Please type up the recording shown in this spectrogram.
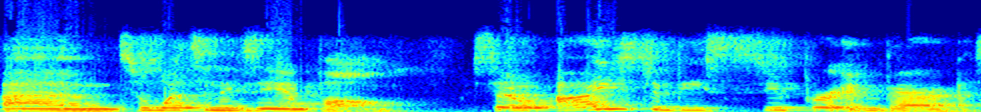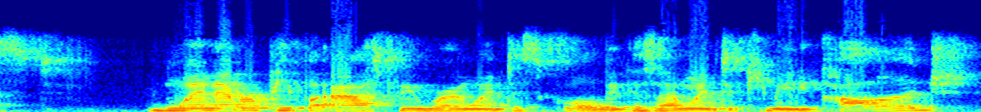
Um, so, what's an example? So, I used to be super embarrassed whenever people asked me where I went to school because I went to community college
